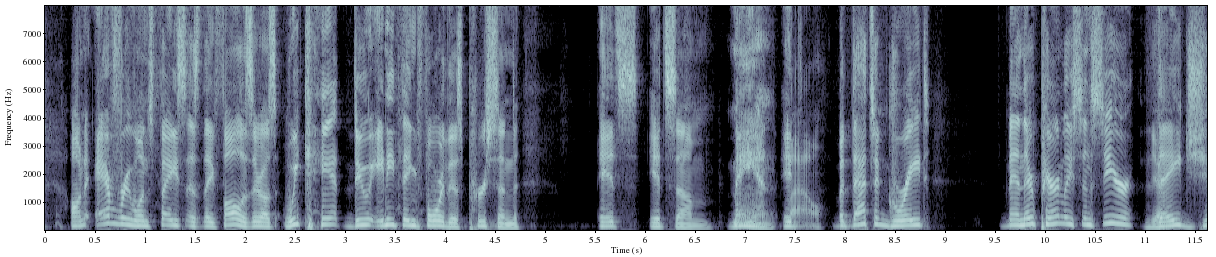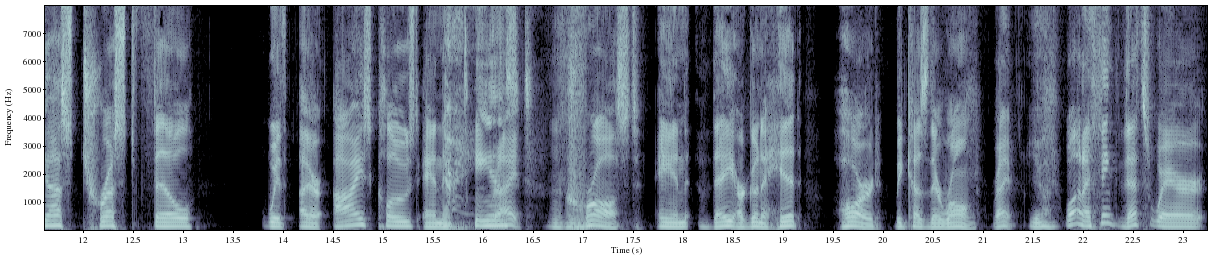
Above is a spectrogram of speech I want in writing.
on everyone's face as they fall as they realize we can't do anything for this person it's it's um man it, wow. but that's a great man they're apparently sincere Yeah. they just trust fell with their eyes closed and their hands Right. Mm-hmm. crossed and they are going to hit hard because they're wrong Right. Yeah. Well, and I think that's where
